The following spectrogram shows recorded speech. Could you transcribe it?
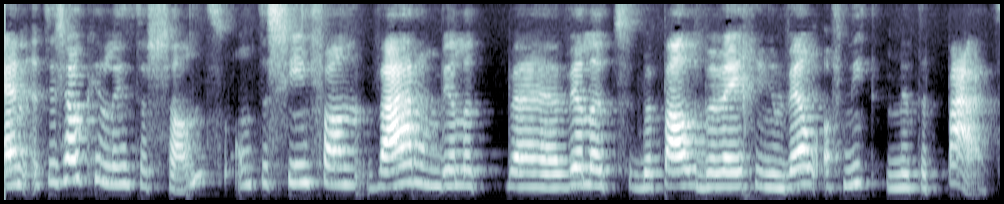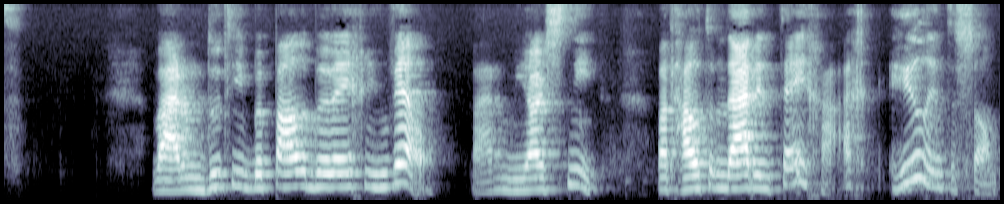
En het is ook heel interessant om te zien van waarom wil het, wil het bepaalde bewegingen wel of niet met het paard. Waarom doet hij bepaalde bewegingen wel? Waarom juist niet? Wat houdt hem daarin tegen? Eigenlijk heel interessant.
